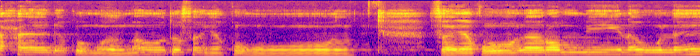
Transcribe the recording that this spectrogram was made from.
أحدكم الموت فيقول فيقول ربي لولا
